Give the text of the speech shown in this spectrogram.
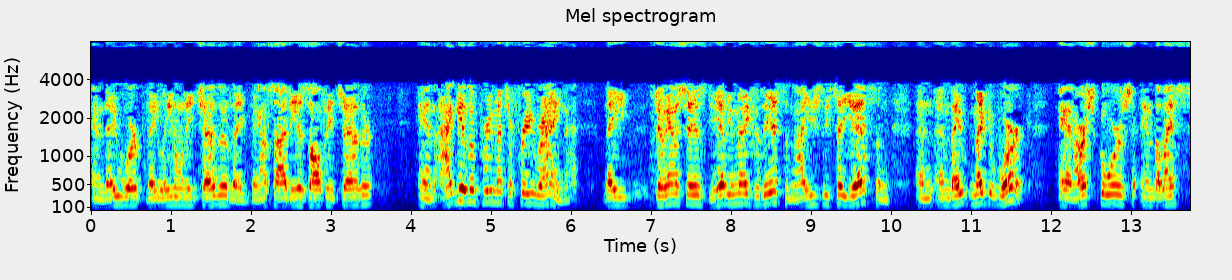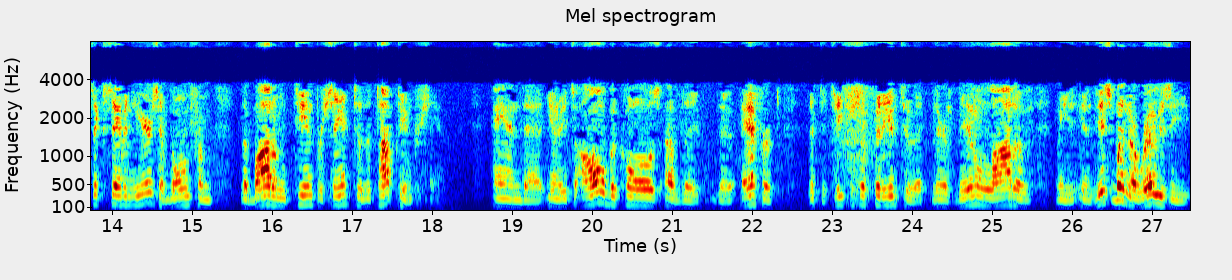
and they work, they lean on each other, they bounce ideas off each other, and I give them pretty much a free reign. They Joanna says, "Do you have any money for this?" And I usually say yes, and and and they make it work. And our scores in the last six seven years have gone from the bottom 10% to the top 10%. And uh, you know, it's all because of the the effort that the teachers have put into it. There's been a lot of, I mean, this wasn't a rosy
